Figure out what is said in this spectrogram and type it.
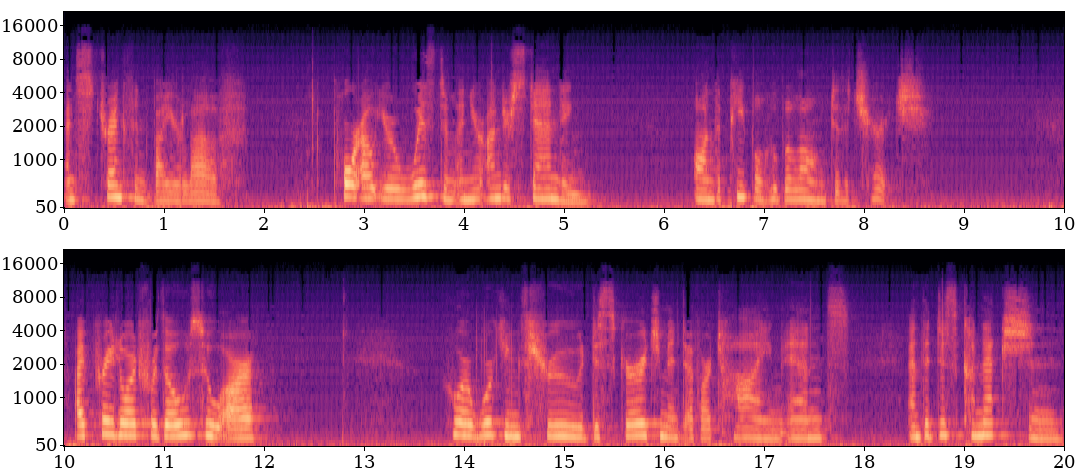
and strengthened by your love. Pour out your wisdom and your understanding on the people who belong to the church. I pray, Lord, for those who are who are working through discouragement of our time and and the disconnection.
